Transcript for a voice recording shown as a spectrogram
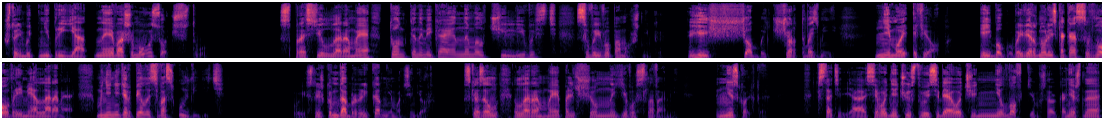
что-нибудь неприятное вашему высочеству. — спросил Лараме, тонко намекая на молчаливость своего помощника. — Еще бы, черт возьми! Не мой эфиоп! Ей-богу, вы вернулись как раз вовремя, Лараме. Мне не терпелось вас увидеть. — Вы слишком добры ко мне, монсеньор, — сказал Лараме, польщенный его словами. — Нисколько. Кстати, я сегодня чувствую себя очень неловким, что, конечно,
